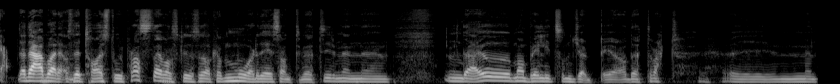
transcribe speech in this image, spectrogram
Ja, det, er bare, altså, det tar stor plass. Det er vanskelig å akkurat måle det i centimeter. Men men det er jo, man blir litt sånn jumpy av det etter hvert. Uh, men,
